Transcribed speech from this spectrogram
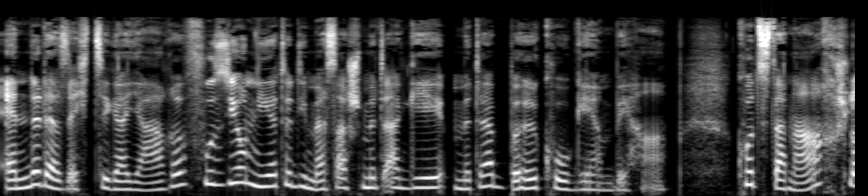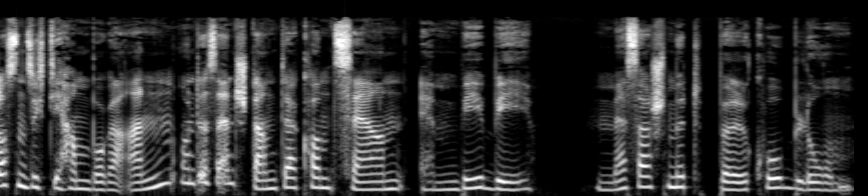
Ende der 60er Jahre fusionierte die Messerschmitt AG mit der Bölko GmbH. Kurz danach schlossen sich die Hamburger an und es entstand der Konzern MBB. Messerschmitt Bölko Blom.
